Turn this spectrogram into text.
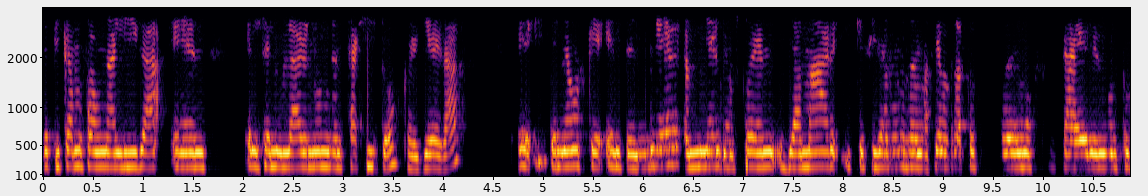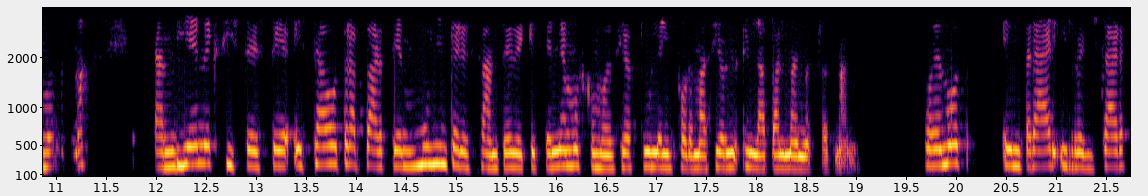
le picamos a una liga en el celular en un mensajito que llega, eh, y tenemos que entender también que nos pueden llamar y que si damos demasiados datos podemos caer en un problema. También existe este, esta otra parte muy interesante de que tenemos, como decías tú, la información en la palma de nuestras manos. Podemos entrar y revisar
